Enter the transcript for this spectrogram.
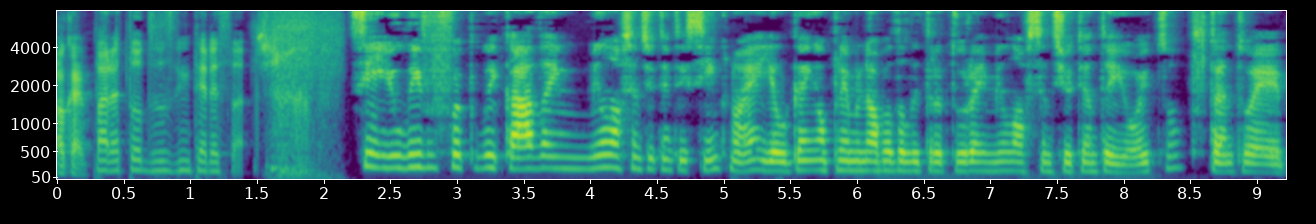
Ok. para todos os interessados. Sim, e o livro foi publicado em 1985, não é? E ele ganhou o Prémio Nobel da Literatura em 1988, portanto é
